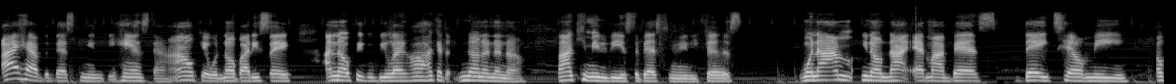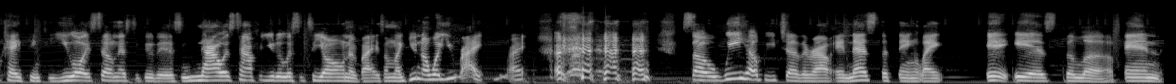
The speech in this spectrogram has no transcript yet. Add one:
I have the best community, hands down. I don't care what nobody say. I know people be like, oh, I got no, no, no, no. My community is the best community because when I'm, you know, not at my best, they tell me, okay, Pinky, you always telling us to do this. Now it's time for you to listen to your own advice. I'm like, you know what? You're right. You're right. so we help each other out. And that's the thing. Like, it is the love. And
